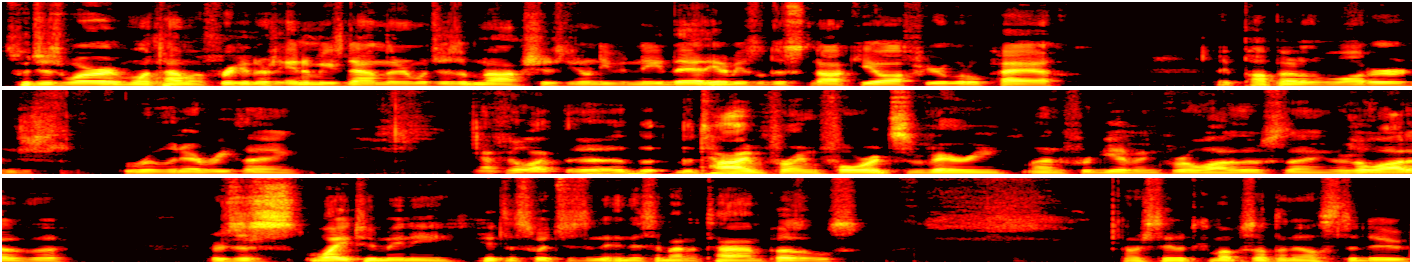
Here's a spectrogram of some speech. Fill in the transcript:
switches were. And one time, I freaking there's enemies down there, which is obnoxious. You don't even need that. The enemies will just knock you off your little path. They pop out of the water and just ruin everything. I feel like the, the the time frame for it's very unforgiving for a lot of those things. There's a lot of the there's just way too many hit the switches in, in this amount of time puzzles. I wish they would come up with something else to do.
